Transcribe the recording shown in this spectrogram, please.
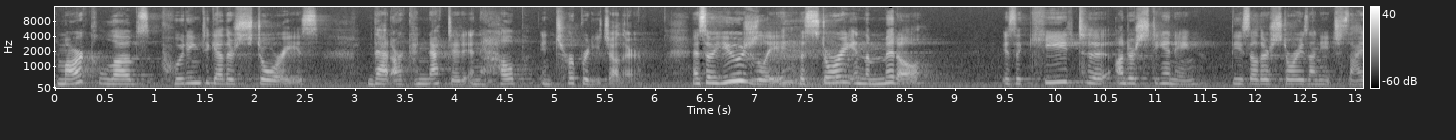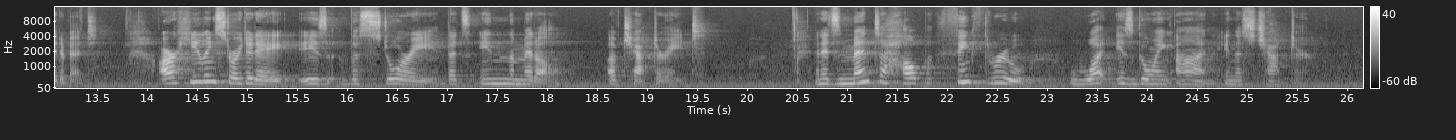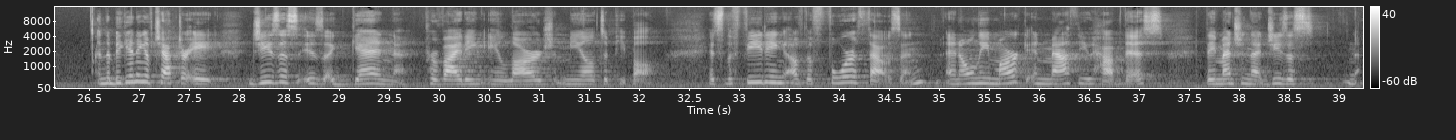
Mark loves putting together stories that are connected and help interpret each other. And so, usually, the story in the middle is a key to understanding these other stories on each side of it. Our healing story today is the story that's in the middle of chapter 8. And it's meant to help think through what is going on in this chapter. In the beginning of chapter 8, Jesus is again providing a large meal to people. It's the feeding of the 4,000, and only Mark and Matthew have this. They mention that Jesus,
